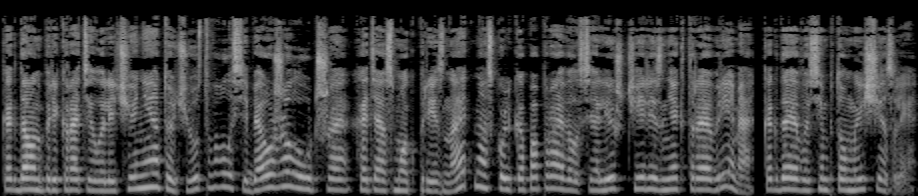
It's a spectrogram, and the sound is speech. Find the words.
Когда он прекратил лечение, то чувствовал себя уже лучше, хотя смог признать, насколько поправился лишь через некоторое время, когда его симптомы исчезли.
